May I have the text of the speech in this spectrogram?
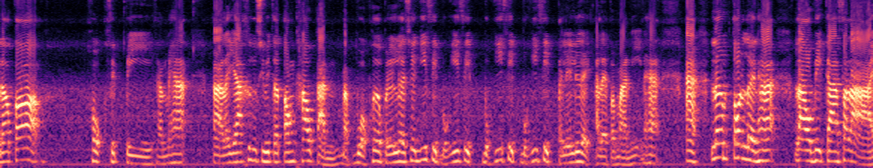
แล้วก็60ปีทันไหมฮะ อ่ระยะครึ่งชีวิตจะต้องเท่ากันแบบบวกเพิ่มไปเรื่อยๆ เช่น 20บวก20บวก20บวก20 ไปเรื่อยๆ อะไรประมาณนี้นะฮะ อะ เริ่มต้นเลยนะฮะ เรามีการสลาย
